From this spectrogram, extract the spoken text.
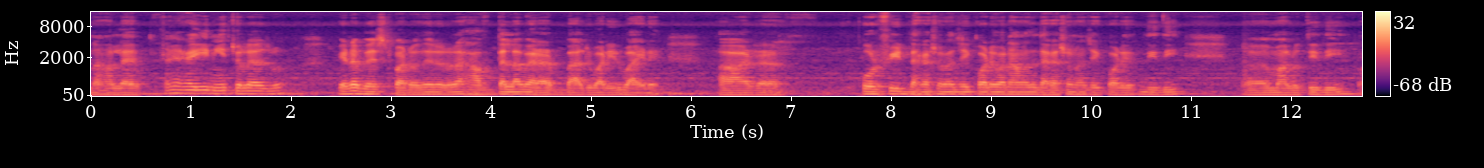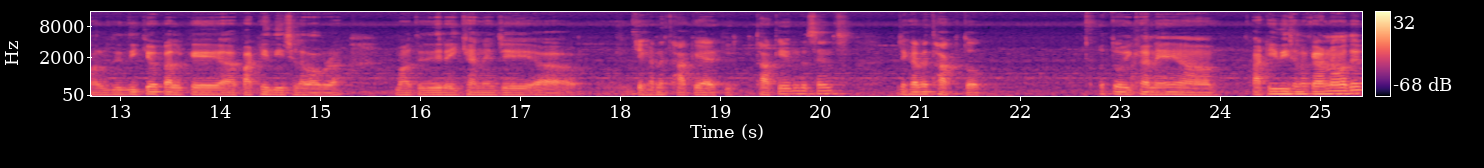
না হলে একা গিয়ে নিয়ে চলে আসব। এটা বেস্ট পার্ট ওদের ওরা হাফ বেলা বেড়ার বাড়ি- বাড়ির বাইরে। আর ফিট দেখাশোনা যে করে মানে আমাদের দেখাশোনা যে করে দিদি মালতী দি। মালতী দিকেও কালকে পাঠিয়ে দিয়েছিলাম আমরা। মালতী দিদির এইখানে যে যেখানে থাকে আর কি। থাকে ইন দ্য সেন্স যেখানে থাকতো। তো ওইখানে পাঠিয়ে দিয়েছিলাম। কেননা আমাদের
